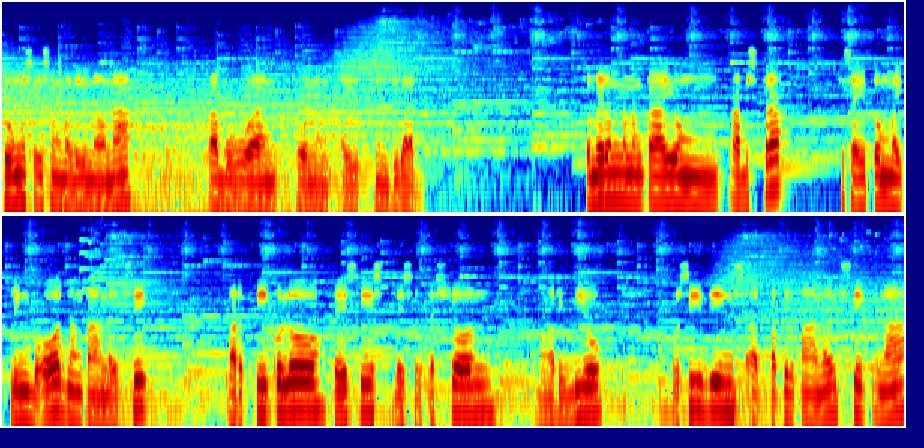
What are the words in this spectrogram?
tungo sa isang malinaw na kabuuan o ng identidad. So meron naman tayong abstract, isa itong maikling buod ng pananaliksik, artikulo, thesis, dissertasyon, mga review, proceedings at papel pananaliksik na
